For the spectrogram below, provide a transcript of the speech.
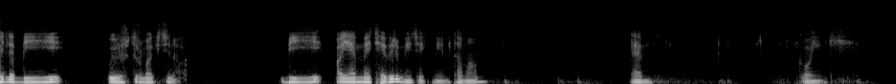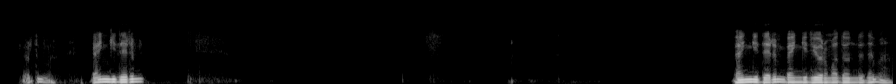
I ile be'yi uyuşturmak için be'yi I am'e çevirmeyecek miyim? Tamam. Am going. Gördün mü? Ben giderim. Ben giderim, ben gidiyorum'a döndü değil mi?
